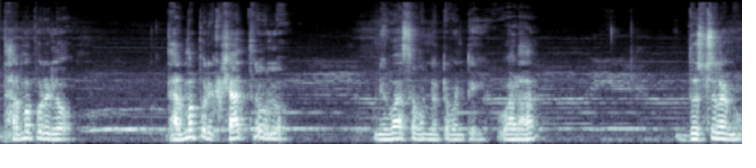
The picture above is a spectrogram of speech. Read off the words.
ధర్మపురిలో ధర్మపురి క్షేత్రంలో నివాసం ఉన్నటువంటి వాడ దుష్టులను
